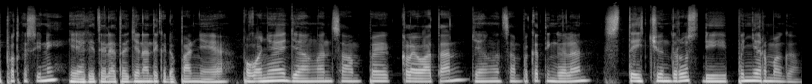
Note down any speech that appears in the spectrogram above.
podcast ini. Ya kita lihat aja nanti ke depannya ya. Pokoknya jangan sampai kelewatan, jangan sampai ketinggalan. Stay tune terus di penyiar magang.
